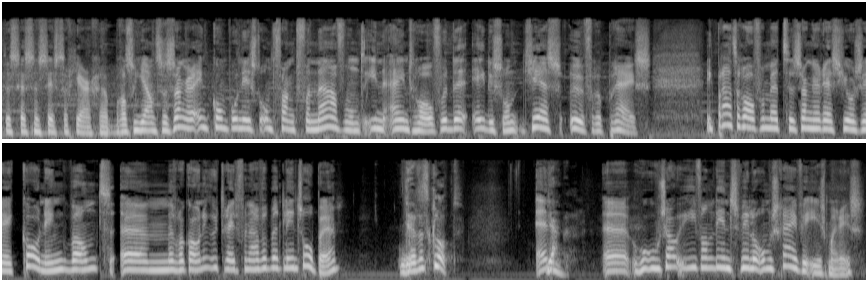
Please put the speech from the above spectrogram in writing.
De 66-jarige Braziliaanse zanger en componist ontvangt vanavond in Eindhoven de Edison Jazz Oeuvreprijs. Ik praat erover met zangeres José Koning, want uh, mevrouw Koning, u treedt vanavond met Lins op, hè? Ja, dat klopt. En ja. uh, hoe, hoe zou u Ivan Lins willen omschrijven, eerst maar eens?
